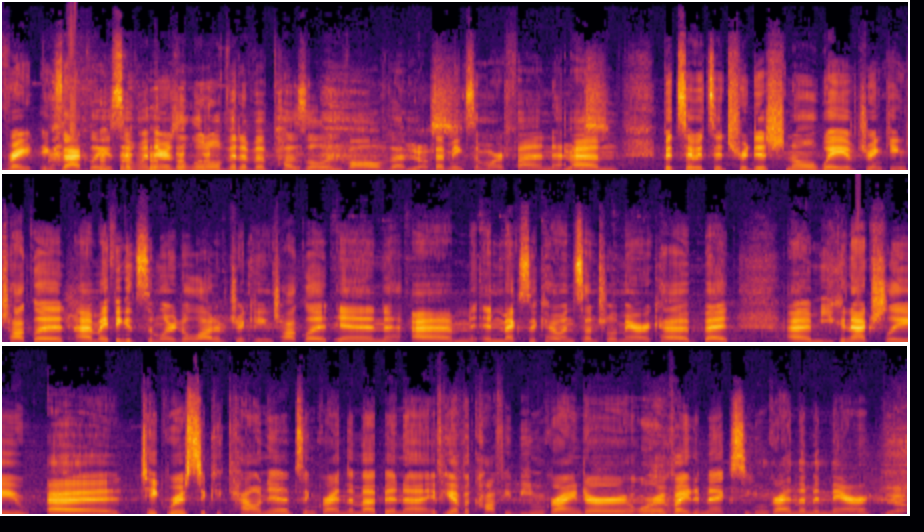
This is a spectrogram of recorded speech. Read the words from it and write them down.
Right, exactly. So when there's a little bit of a puzzle involved, that, Yes. that makes it more fun. Yes. Um, but so it's a traditional way of drinking chocolate. Um, I think it's similar to a lot of drinking chocolate in um, in Mexico and Central America. But um, you can actually uh, take roasted cacao nibs and grind them up in a. If you have a coffee bean grinder or a Vitamix, you can grind them in there. Yeah.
